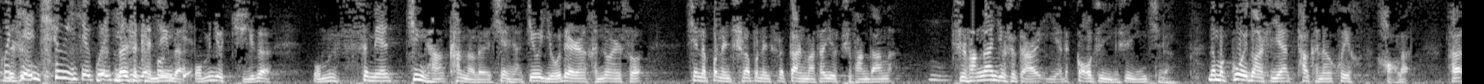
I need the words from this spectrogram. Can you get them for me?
会减轻一些冠心那病那是肯定的。。我们就举一个我们身边经常看到的现象，就有的人，很多人说现在不能吃了，不能吃了，干什么？他有脂肪肝了。嗯脂肪肝就是他也的高脂饮食引起的。那么过一段时间，他可能会好了。他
